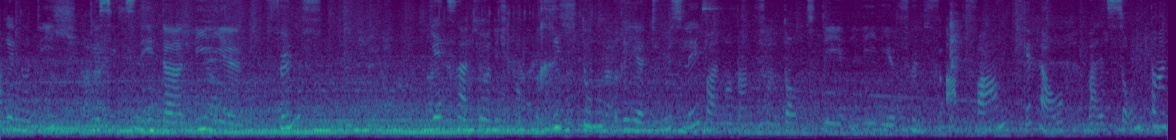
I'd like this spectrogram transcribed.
Karin und ich, wir sitzen in der Linie 5. Jetzt natürlich noch Richtung Riethüsli, weil wir dann von dort die Linie 5 abfahren. Genau. Weil Sonntag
